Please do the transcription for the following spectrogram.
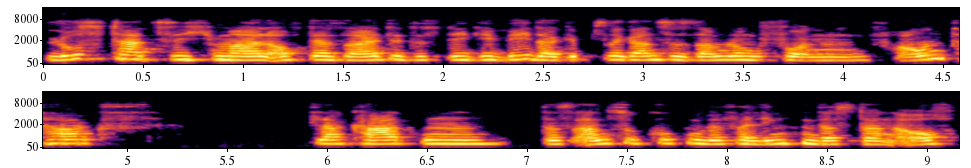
Lust hat, sich mal auf der Seite des DGB, da gibt's eine ganze Sammlung von Frauentagsplakaten, das anzugucken. Wir verlinken das dann auch.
